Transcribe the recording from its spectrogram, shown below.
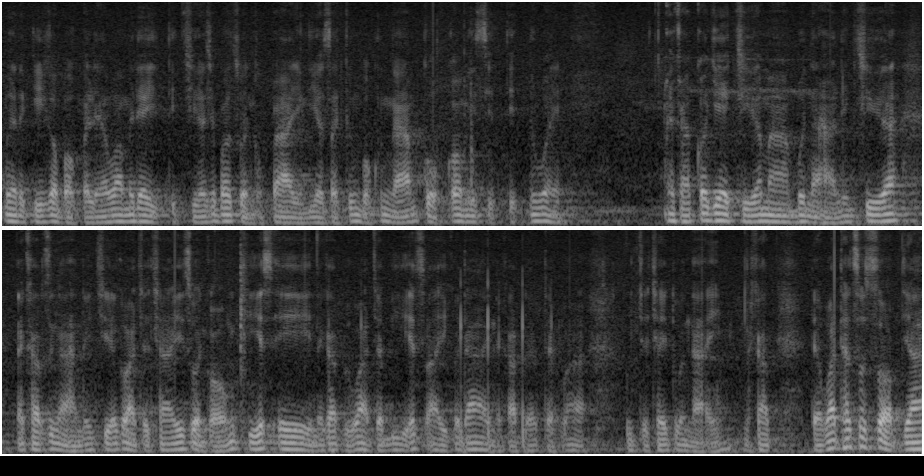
เมื่อตะกี้ก็บอกไปแล้วว่าไม่ได้ติดเชื้อเฉพาะส่วนของปลาอย่างเดียวสัตว์ครึ่งบกครึ่งน้ำกบก็มีสิทธิ์ติดด้วยนะครับ ก็แยกเชื้อมาบนอาหารเลี้ยงเชื้อนะครับ ซึ่งอาหารเลี้ยงเชื้อก็อาจจะใช้ส่วนของ TSA นะครับหรือว่าอาจจะ BSI ก็ได้นะครับ แล้วแต่ว่า คุณจะใช้ตัวไหนนะครับ แต่ว่าถ้าทดสอบยา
